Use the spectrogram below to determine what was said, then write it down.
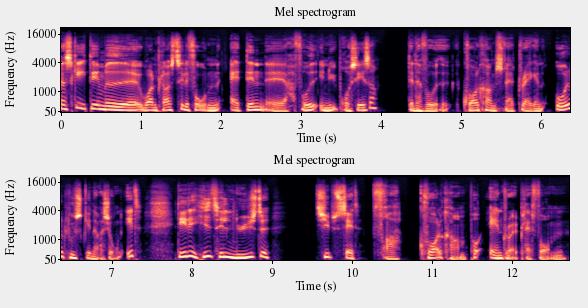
Der skete det med øh, OnePlus-telefonen, at den øh, har fået en ny processor. Den har fået Qualcomm Snapdragon 8 Plus generation 1. Det er det hidtil nyeste chipset fra Qualcomm på Android-platformen.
